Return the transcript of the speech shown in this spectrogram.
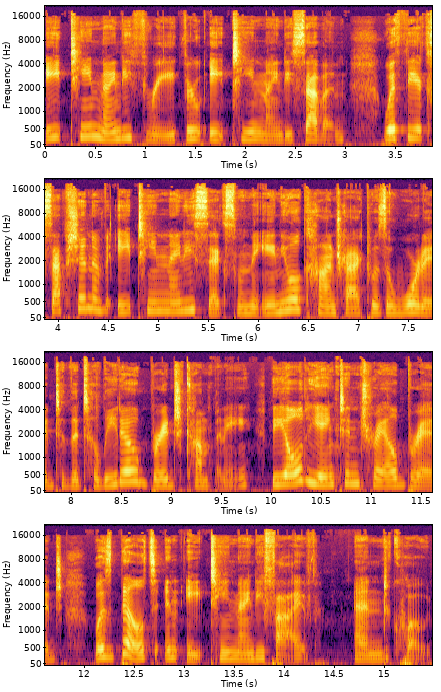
1893 through 1897, with the exception of 1896 when the annual contract was awarded to the Toledo Bridge Company. The old Yankton Trail Bridge was built in 1895. End quote.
